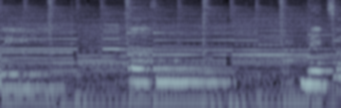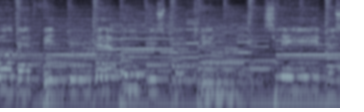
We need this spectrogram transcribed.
Stemmen og ro. Men for hvert vindue der åbnes på klem Slæbes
